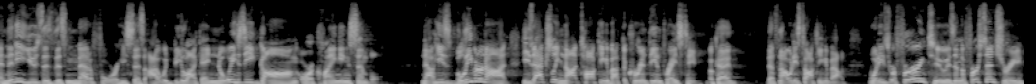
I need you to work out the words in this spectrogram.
and then he uses this metaphor. He says, I would be like a noisy gong or a clanging cymbal. Now, he's, believe it or not, he's actually not talking about the Corinthian praise team, okay? That's not what he's talking about. What he's referring to is in the first century,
